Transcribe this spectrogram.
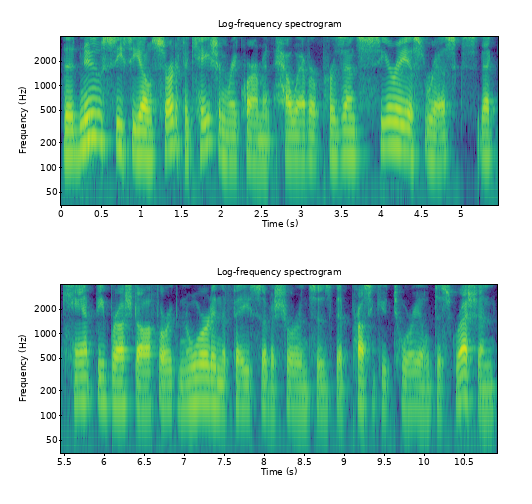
The new CCO certification requirement, however, presents serious risks that can't be brushed off or ignored in the face of assurances that prosecutorial discretion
